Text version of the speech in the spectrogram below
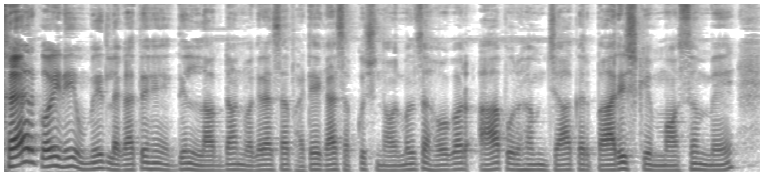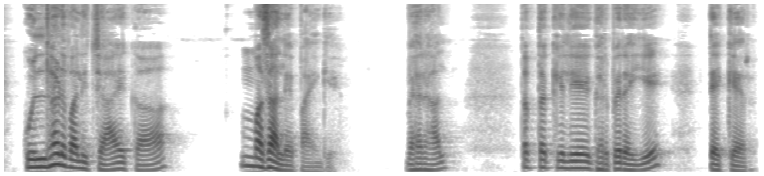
खैर, कोई नहीं, उम्मीद लगाते हैं एक दिन लॉकडाउन वगैरह सब हटेगा, सब कुछ नॉर्मल सा होगा और आप और हम जाकर बारिश के मौसम में कुल्हड़ वाली चाय का मज़ा ले पाएँगे। बहरहाल, तब तक के लिए घर पे रहिए टेक केयर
